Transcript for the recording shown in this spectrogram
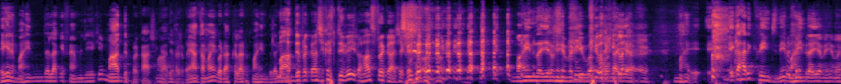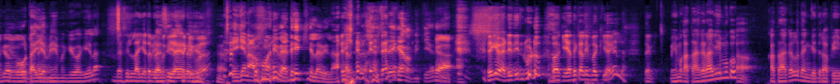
ඒගෙන මහින්දලගේ පැමිලියක මාධ්‍ය ප්‍රකාශ මෙයා තමයි ගොඩක් කලට මහින්දල මාධ්‍ය ප්‍රකාශකත් නෙවෙයි රහස් ප්‍රකාශක. මහින්දය මෙහෙම කිව එක හරි ක්‍රීංජනේ මහින්ද අය මෙහෙම ගෝට අය මෙහෙම කිව කියලා. බැසිල් අයට මෙහෙම කියන්න කිව්වා. ඒගෙන කොමනි වැඩේ කියල වෙලා. ඒක වැඩිතින් රුඩු කියද කලින්ම කියගල්ල දැන් මෙහෙම කතා කරාගීමකෝ. කතා කරල දැන් ගෙදර අපි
